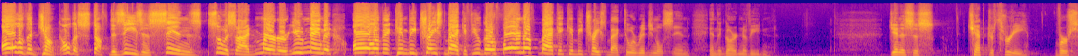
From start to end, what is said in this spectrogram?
all of the junk, all the stuff, diseases, sins, suicide, murder, you name it, all of it can be traced back. If you go far enough back, it can be traced back to original sin in the Garden of Eden. Genesis chapter 3, verse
